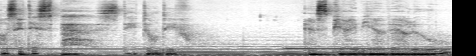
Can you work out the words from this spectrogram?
Dans cet espace, détendez-vous. Inspirez bien vers le haut.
